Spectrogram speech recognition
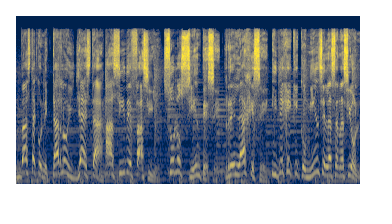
Basta conectarlo y ya está. Así de fácil. Solo siéntese, relájese y deje que comience la sanación.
